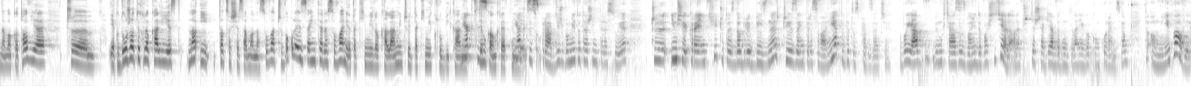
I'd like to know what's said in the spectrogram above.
na Mokotowie, czy jak dużo tych lokali jest, no i to, co się samo nasuwa, czy w ogóle jest zainteresowanie takimi lokalami, czyli takimi klubikami w ty tym konkretnym jak miejscu. ty sprawdzisz, bo mnie to też interesuje, czy im się kręci, czy to jest dobry biznes, czy jest zainteresowanie? Jak wy to sprawdzacie? No Bo ja bym chciała zadzwonić do właściciela, ale przecież jak ja będę dla niego konkurencją, to on mi nie powie.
